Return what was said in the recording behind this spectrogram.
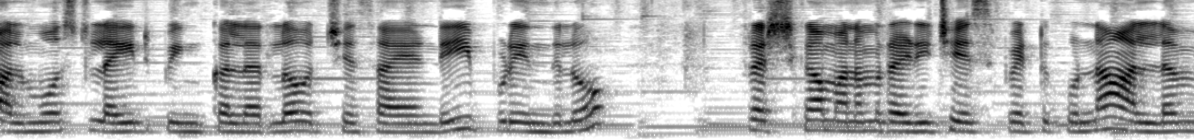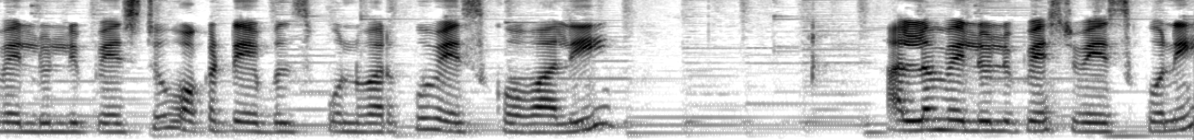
ఆల్మోస్ట్ లైట్ పింక్ కలర్లో వచ్చేసాయండి. ఇప్పుడు ఇందులో ఫ్రెష్గా మనం రెడీ చేసి పెట్టుకున్న అల్లం వెల్లుల్లి పేస్ట్ ఒక టేబుల్ స్పూన్ వరకు వేసుకోవాలి. అల్లం వెల్లుల్లి పేస్ట్ వేసుకొని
